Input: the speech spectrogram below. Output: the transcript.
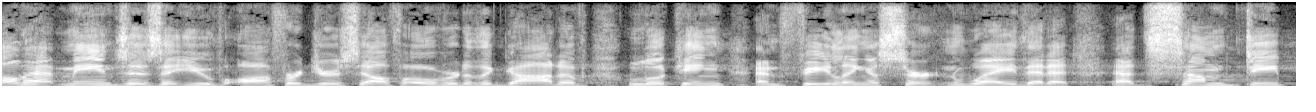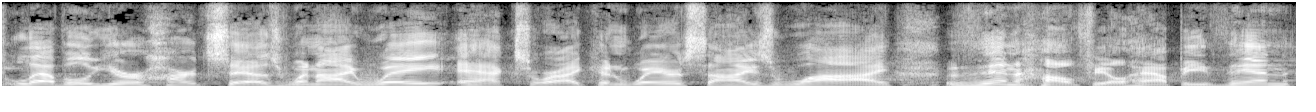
all that means is that you've offered yourself over to the God of looking and feeling a certain way. That at, at some deep level, your heart says, when I weigh X or I can wear size Y, then I'll feel happy. Then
